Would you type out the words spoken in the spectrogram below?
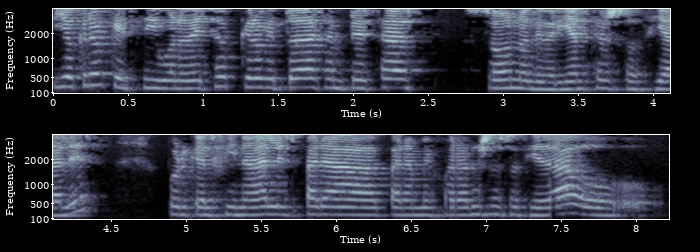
yo creo que sí. Bueno, de hecho creo que todas las empresas son o deberían ser sociales, porque al final es para, mejorar nuestra sociedad o,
